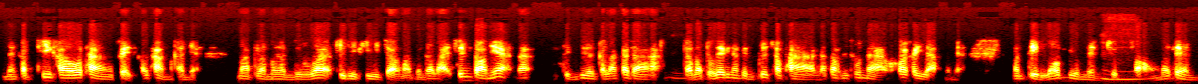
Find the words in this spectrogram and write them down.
เหมือนกับที่เขาทางเฟดเขาทำกันเนี่ยมาประเมินดูว่า GDP จะออกมาเป็นเท่าไหร่ ซึ่งตอนนี้นะ ถึงเดือนกรกฎาแต่ว่าตัวเลขยังเป็นพฤษภาแล้วก็มิถุนาค่อยขยับเนี่ย มันติดลบอยู่ 1.2เปอร์เซ็นต์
